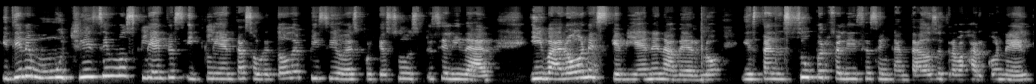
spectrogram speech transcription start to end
y tiene muchísimos clientes y clientas, sobre todo de PCOS porque es su especialidad, y varones que vienen a verlo y están súper felices, encantados de trabajar con él.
